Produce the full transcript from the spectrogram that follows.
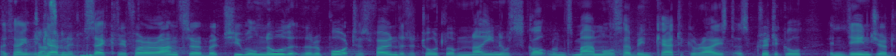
I thank the John Cabinet Scott. Secretary for her answer, but she will know that the report has found that a total of nine of Scotland's mammals have been categorised as critical, endangered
